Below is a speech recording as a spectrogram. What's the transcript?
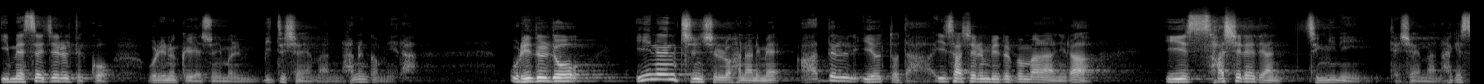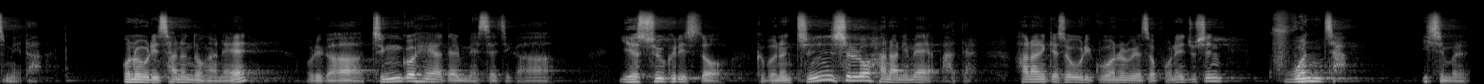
이 메시지를 듣고 우리는 그 예수님을 믿으셔야만 하는 겁니다. 우리들도 이는 진실로 하나님의 아들이었도다. 이 사실을 믿을 뿐만 아니라 이 사실에 대한 증인이 되셔야만 하겠습니다. 오늘 우리 사는 동안에 우리가 증거해야 될 메시지가 예수 그리스도 그분은 진실로 하나님의 아들, 하나님께서 우리 구원을 위해서 보내주신 구원자이심을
